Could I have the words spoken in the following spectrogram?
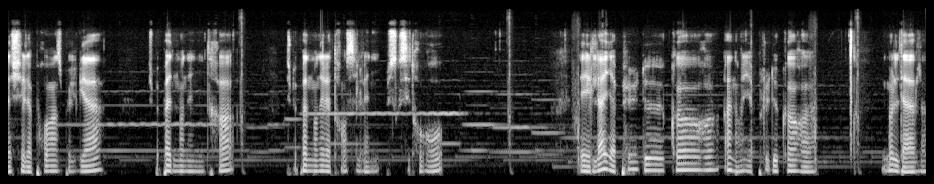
Lâcher la province bulgare. Je peux pas demander Nitra. Je peux pas demander la Transylvanie puisque c'est trop gros. Et là, il n'y a plus de corps. Ah non, il n'y a plus de corps euh, moldave.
